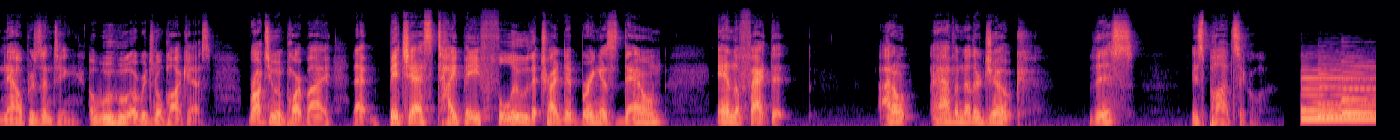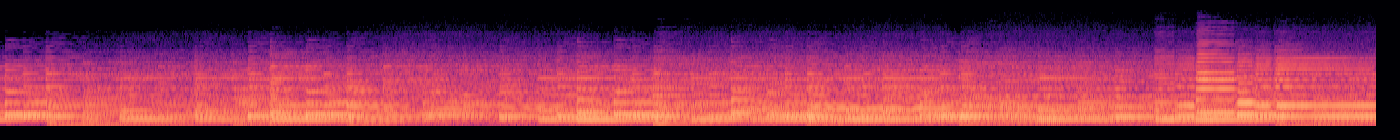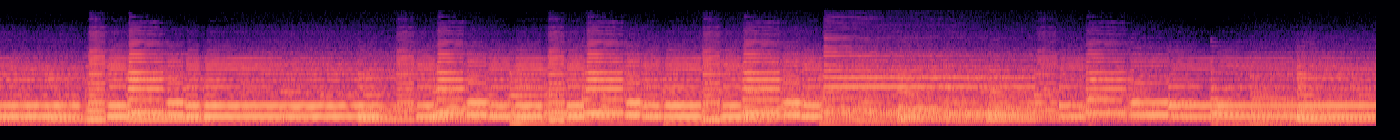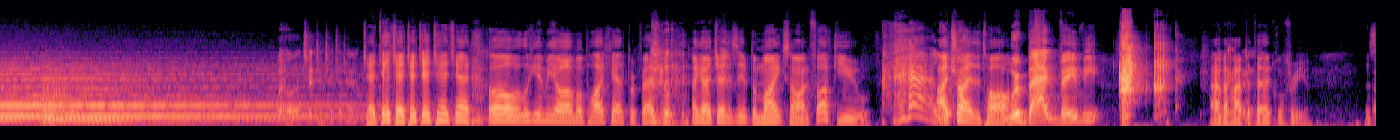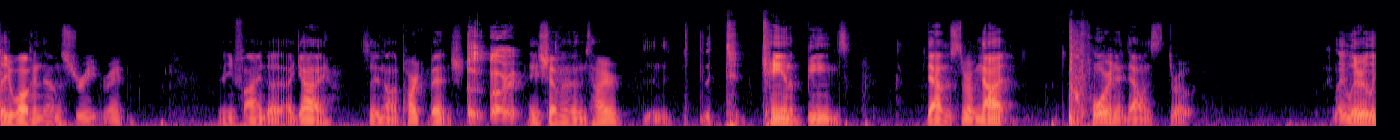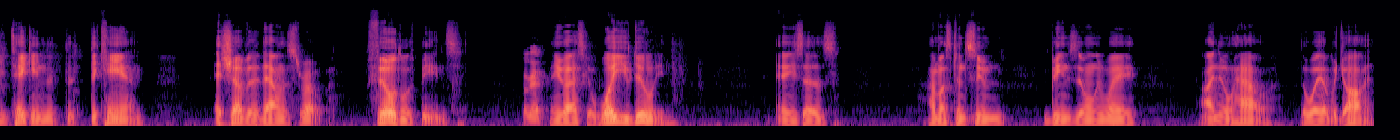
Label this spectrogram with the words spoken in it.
now presenting a Woohoo original podcast, brought to you in part by that bitch ass Type A flu that tried to bring us down, and the fact that I don't have another joke. This is Podsicle. Check, check. Chat, chat, chat, chat, chat, chat, chat. Oh, look at me. Oh, I'm a podcast professional. I gotta check to see if the mic's on. Fuck you. I tried to talk. We're back, baby. I have a Okay, go ahead. hypothetical for you. Let's say you're walking down the street, right? And you find a, a guy sitting on a park bench. All right. And he's shoving an entire t- can of beans down his throat, not pouring it down his throat. Like literally taking the, the, the can and shoving it down his throat, filled with beans. Okay. And you ask him, What are you doing? And he says, I must consume beans the only way I know how, the way of a god.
